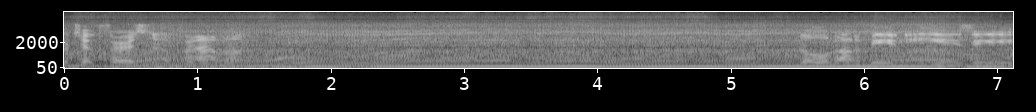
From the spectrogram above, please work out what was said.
Overtook first, no problem. Gold ought to be an easy,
